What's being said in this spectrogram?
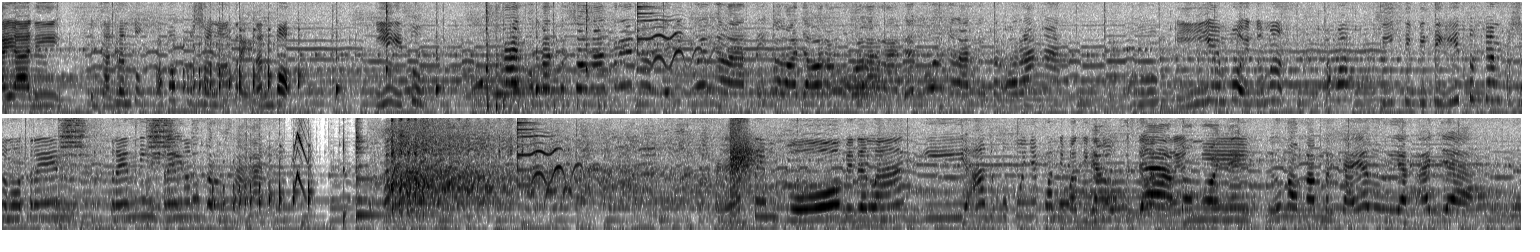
kayak di Instagram tuh apa personal trainer, Mpok. Iya itu. Bukan, bukan personal trainer. Jadi gue ngelatih kalau ada orang mau olahraga, gue ngelatih perorangan. Oh, iya, Mpok, itu mah apa PT-PT gitu kan personal train training trainer. Itu perusahaan. PT, Mpok, beda lagi. Pokoknya pelatih-pelatih Ya udah, pokoknya lu kalau nggak percaya lu lihat aja.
